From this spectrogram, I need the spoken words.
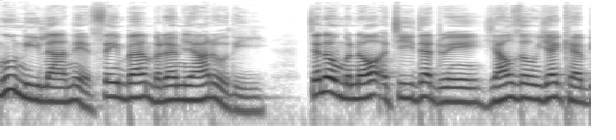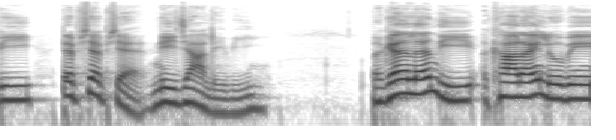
ငုနီလာနှင့်စိန်ပန်းဗရမ ्या တို့သည် ကျွန်ုပ်မနောအကြည်ဓာတ်တွင် ရောင်စုံရိုက်ခတ်ပြီးတစ်ဖြက်ဖြက်နေကြလေပြီပကံလန်းသည် အခါတိုင်းလိုပင်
